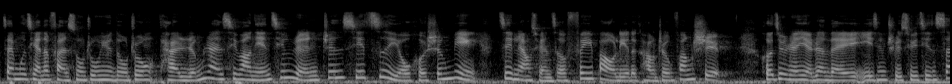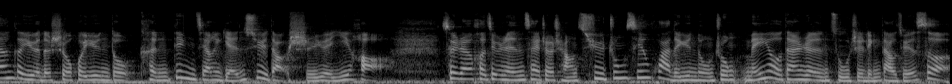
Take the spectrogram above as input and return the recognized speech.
在目前的反送中运动中，他仍然希望年轻人珍惜自由和生命，尽量选择非暴力的抗争方式。何俊仁也认为，已经持续近三个月的社会运动肯定将延续到十月一号。虽然何俊仁在这场去中心化的运动中没有担任组织领导角色，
